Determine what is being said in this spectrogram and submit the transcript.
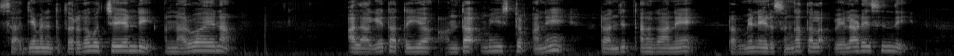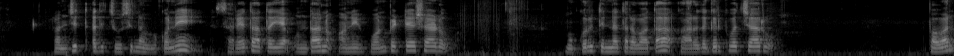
సాధ్యమైనంత త్వరగా వచ్చేయండి అన్నారు ఆయన. అలాగే తాతయ్య అంతా మీ ఇష్టం అని రంజిత్ అనగానే రమ్య నీరసంగా తల వేలాడేసింది. రంజిత్ అది చూసి నవ్వుకొని సరే తాతయ్య ఉంటాను అని ఫోన్ పెట్టేశాడు. ముగ్గురు తిన్న తర్వాత కారు దగ్గరికి వచ్చారు. పవన్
